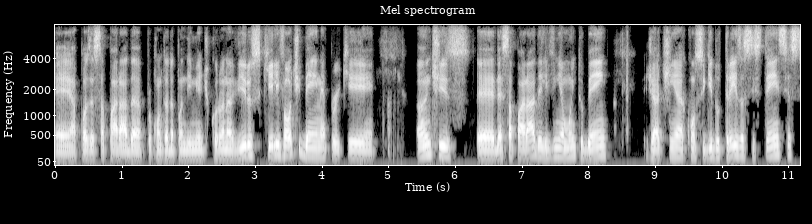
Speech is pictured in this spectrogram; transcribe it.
é, após essa parada por conta da pandemia de coronavírus, que ele volte bem, né? Porque antes é, dessa parada ele vinha muito bem, já tinha conseguido três assistências,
